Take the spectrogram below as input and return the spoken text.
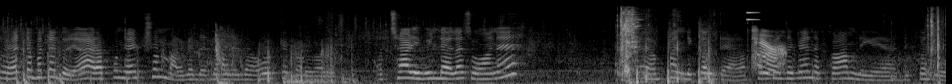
ब्रेक तो बता दो यार मार दादा और क्या अच्छा रिवील डाला अपन निकलते हैं अपन तो ना काम नहीं है यार दिक्कत है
